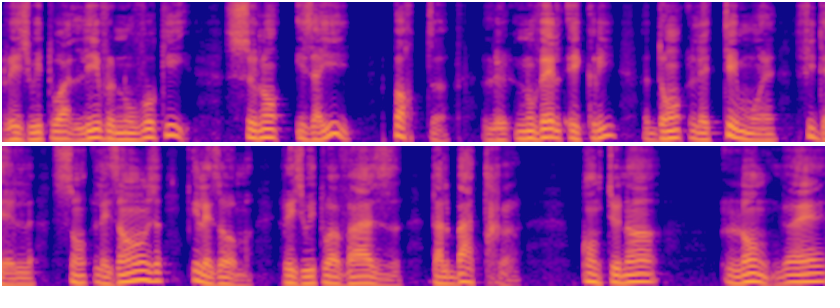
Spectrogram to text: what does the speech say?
Réjouis-toi, livre nouveau qui, selon Isaïe, porte le nouvel écrit dont les témoins fidèles sont les anges et les hommes. Réjouis-toi, vase d'albâtre contenant l'ongin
